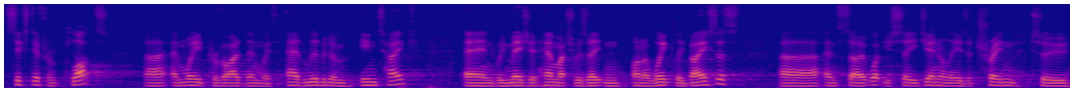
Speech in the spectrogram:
six different plots uh, and we provided them with ad libitum intake and we measured how much was eaten on a weekly basis uh, and so what you see generally is a trend to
